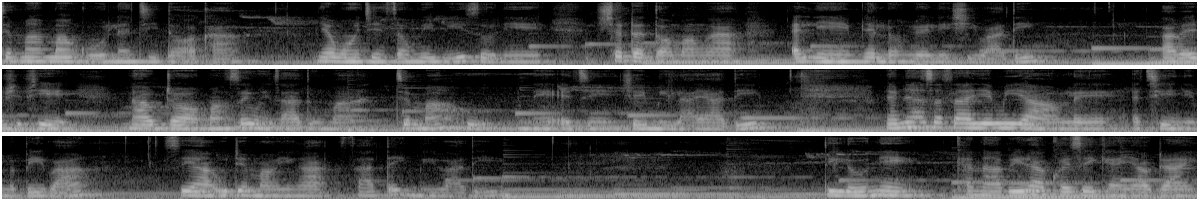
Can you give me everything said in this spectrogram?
ကျမမောင်ကိုလှမ်းကြည့်သောအခါမျက်ဝန်းချင်းစုံမိပြီဆိုရင်ရှက်တက်သောမောင်ကအလင်းမျက်လုံးလွယ်လေးရှိပါသည်။ဘာပဲဖြစ်ဖြစ် နောက်တော့မောင်စိတ်ဝင်စားသူမှာကျမဟုအနေအချင်းရိပ်မိလာရသည်။မြမဆဆရိပ်မိရအောင်လဲအခြေအနေမပေးပါ။ဆရာဦးတင်မောင်ရင်ကစာသိမ့်မိပါသည်ဒီလိုနှင့်ခန္ဓာဗေဒခွဲစိတ်ခံရောက်တိုင်း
